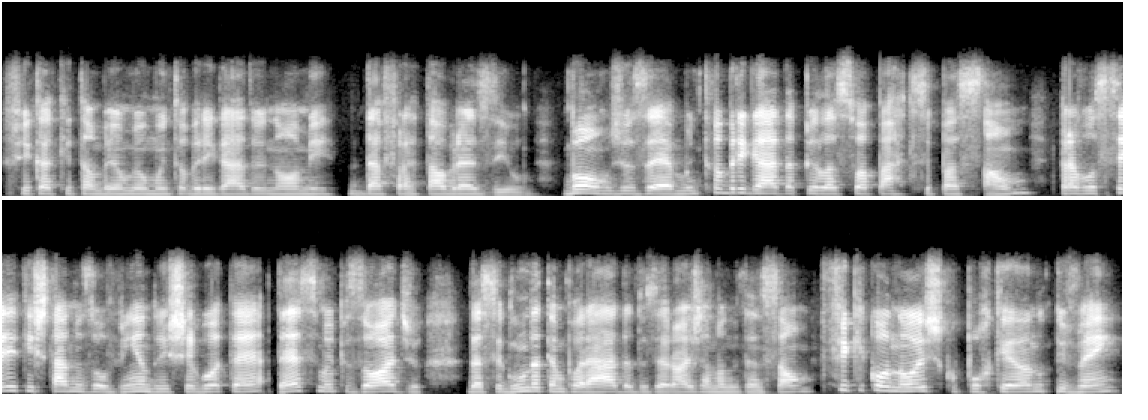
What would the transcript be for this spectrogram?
fica aqui também o meu muito obrigado em nome da Fractal Brasil. Bom, José, muito obrigada pela sua participação. Para você que está nos ouvindo e chegou até décimo episódio da segunda temporada dos Heróis da Manutenção, fique conosco, porque ano que vem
